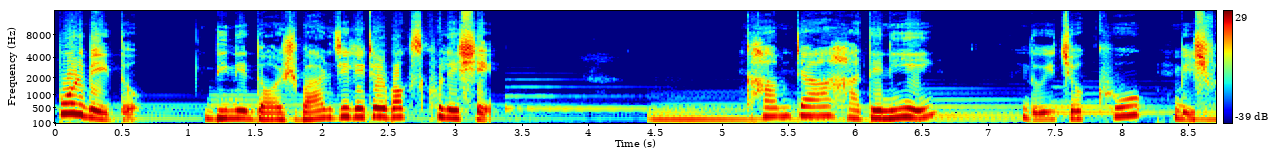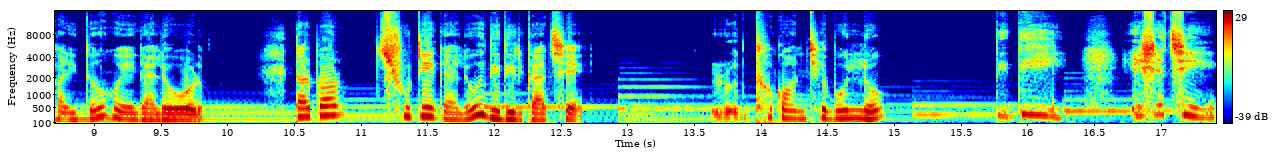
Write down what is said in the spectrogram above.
পড়বেই তো। দিনে দশ বার যে লেটার বক্স খোলে সে। খামটা হাতে নিয়েই দুই চক্ষু বিস্ফারিত হয়ে গেল ওর। তারপর ছুটে গেল দিদির কাছে। রুদ্ধ কণ্ঠে বলল, দিদি, এসেছি।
